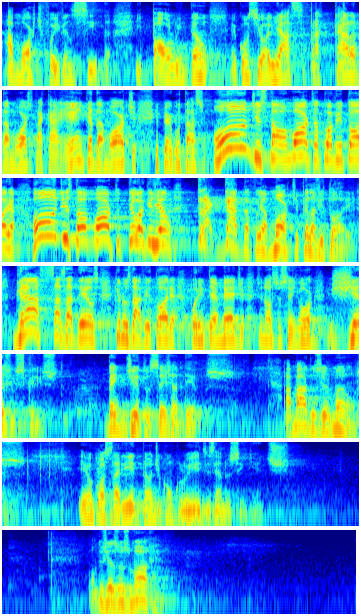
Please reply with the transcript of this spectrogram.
a morte foi vencida. E Paulo, então, é como se olhasse para a cara da morte, para a carranca da morte e perguntasse: Onde está a morte, a tua vitória? Onde está a morte, o teu aguilhão? Tragada foi a morte pela vitória. Graças a Deus que nos dá a vitória por intermédio de nosso Senhor Jesus Cristo. Bendito seja Deus. Amados irmãos, eu gostaria então de concluir dizendo o seguinte: quando Jesus morre,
